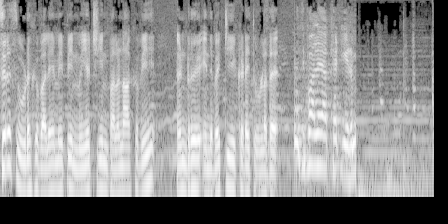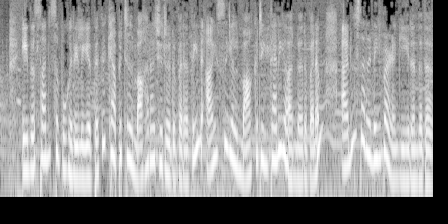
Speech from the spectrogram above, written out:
சிறசு ஊடக வலையமைப்பின் முயற்சியின் பலனாகவே இன்று இந்த வெற்றி கிடைத்துள்ளது இது சனசபுக நிலையத்துக்கு கேபிட்டல் மகாராஜ் நிறுவனத்தின் ஐசிஎல் மார்க்கெட்டிங் தனியார் நிறுவனம் அனுசரணை வழங்கியிருந்தது.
